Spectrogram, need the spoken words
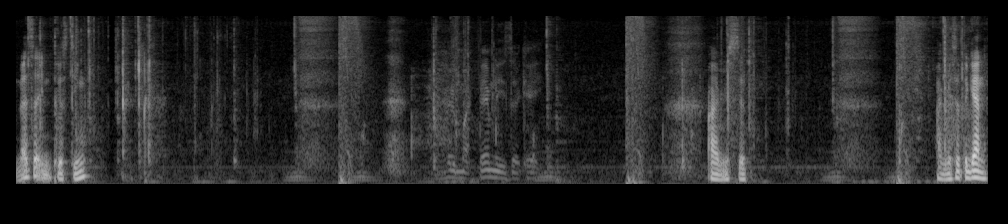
that's a interesting. I missed it. I missed it again.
